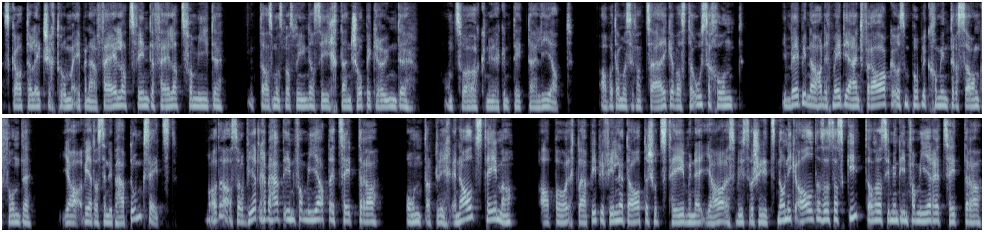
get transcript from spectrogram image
Es geht ja letztlich darum, eben auch Fehler zu finden, Fehler zu vermeiden. Das muss man aus meiner Sicht dann schon begründen. Und zwar genügend detailliert. Aber da muss ich noch zeigen, was da rauskommt. Im Webinar habe ich mir die eine Frage aus dem Publikum interessant gefunden. Ja, wird das denn überhaupt umgesetzt? Oder? Also, wird ich überhaupt informiert, etc.? Und natürlich ein altes Thema. Aber ich glaube, bei vielen Datenschutzthemen, ja, es wissen wahrscheinlich jetzt noch nicht alle, dass es das gibt, oder sie müssen informieren, etc.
